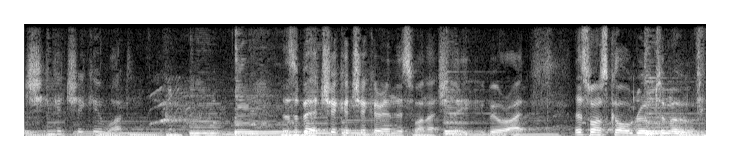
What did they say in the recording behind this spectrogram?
Chicka chicka what? There's a bit of chicka chicka in this one actually. You'll be alright. This one's called Room to Move.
